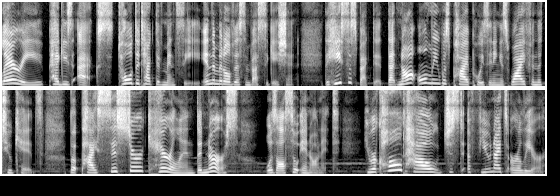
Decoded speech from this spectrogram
Larry, Peggy's ex, told Detective Mincy in the middle of this investigation that he suspected that not only was Pye poisoning his wife and the two kids, but Pye's sister, Carolyn, the nurse, was also in on it. He recalled how just a few nights earlier,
